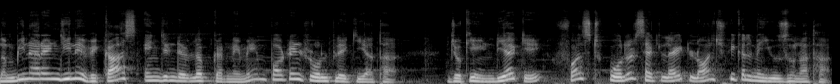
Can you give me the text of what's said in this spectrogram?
नंबी नारायण जी ने विकास इंजन डेवलप करने में इंपॉर्टेंट रोल प्ले किया था, जो कि इंडिया के first polar satellite launch vehicle में यूज़ होना था।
